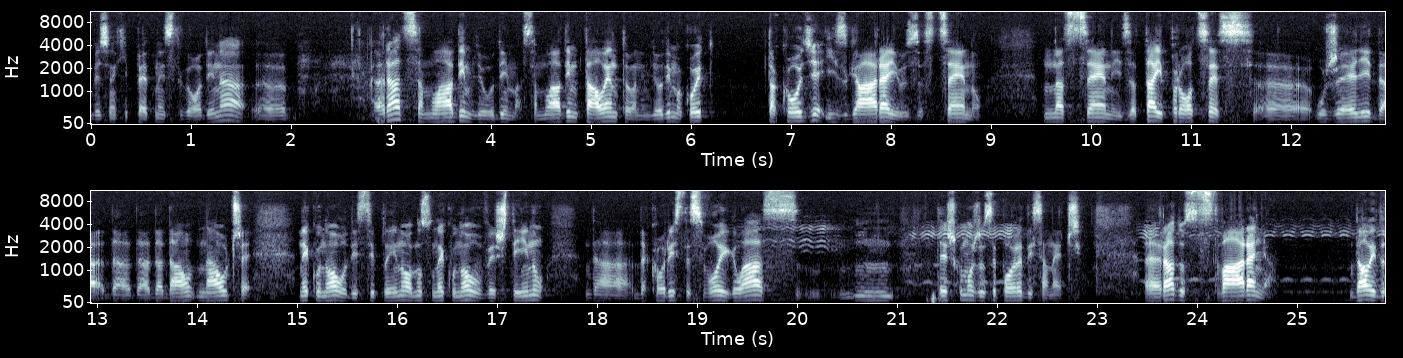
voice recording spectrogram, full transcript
već nekih 15 godina, e, rad sa mladim ljudima, sa mladim talentovanim ljudima koji takođe izgaraju za scenu, na sceni, za taj proces uh, u želji da, da, da, da, da nauče neku novu disciplinu, odnosno neku novu veštinu, da, da koriste svoj glas, teško može da se poredi sa nečim. E, radost stvaranja, da li, da,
